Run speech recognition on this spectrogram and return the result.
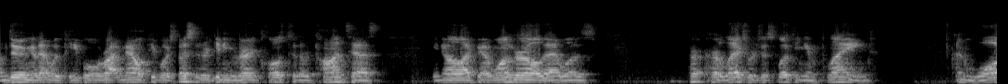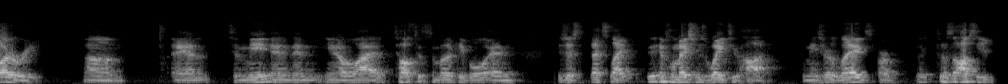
I'm doing that with people right now with people, especially they're getting very close to their contest. You know, like that one girl that was her, her legs were just looking inflamed and watery. Um, and to me, and then you know I talked to some other people, and it's just that's like the inflammation is way too high. It means her legs are because obviously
